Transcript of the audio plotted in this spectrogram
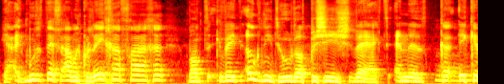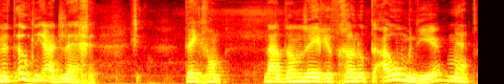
ja, ik moet het even aan een collega vragen... want ik weet ook niet hoe dat precies werkt. En uh, ik kan het ook niet uitleggen denk van, nou dan leer je het gewoon op de oude manier. Want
